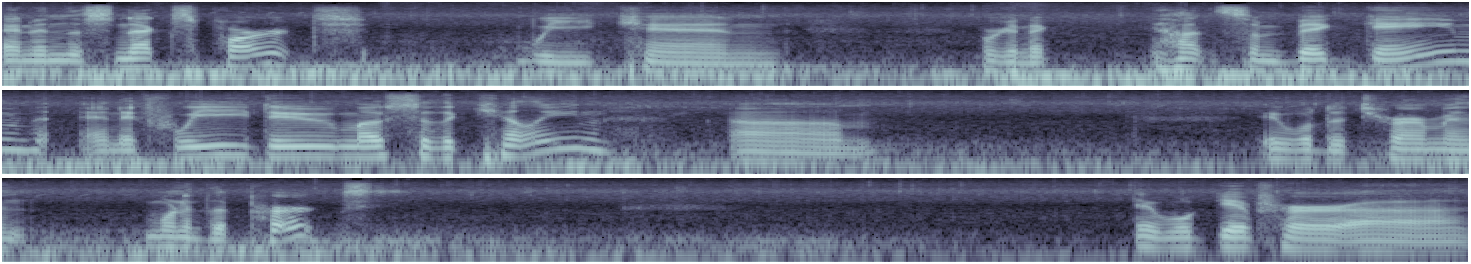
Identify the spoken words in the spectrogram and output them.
and in this next part, we can, we're going to hunt some big game, and if we do most of the killing, um, it will determine one of the perks. It will give her uh,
